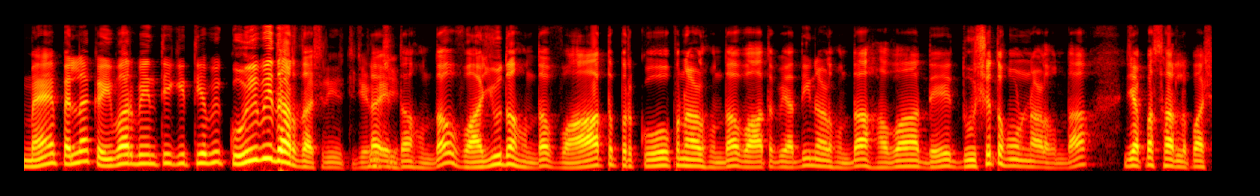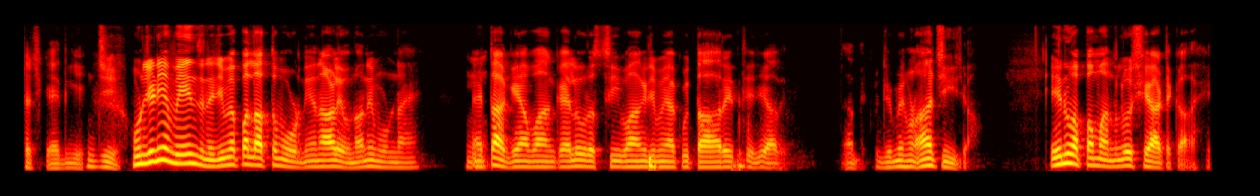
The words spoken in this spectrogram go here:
ਮੈਂ ਪਹਿਲਾਂ ਕਈ ਵਾਰ ਬੇਨਤੀ ਕੀਤੀ ਹੈ ਵੀ ਕੋਈ ਵੀ ਦਰਦ ਆ ਸਰੀਰ 'ਚ ਜਿਹੜਾ। ਇਦਾਂ ਹੁੰਦਾ ਉਹ ਵਾਯੂ ਦਾ ਹੁੰਦਾ ਵਾਤ ਪ੍ਰਕੋਪ ਨਾਲ ਹੁੰਦਾ ਵਾਤ ਵਿਆਧੀ ਨਾਲ ਹੁੰਦਾ ਹਵਾ ਦੇ ਦੂਸ਼ਿਤ ਹੋਣ ਨਾਲ ਹੁੰਦਾ ਜੇ ਆਪਾਂ ਸਰਲ ਭਾਸ਼ਾ 'ਚ ਕਹਿ ਦਈਏ। ਜੀ। ਹੁਣ ਜਿਹੜੀਆਂ ਵੇਨਸ ਨੇ ਜਿਵੇਂ ਆਪਾਂ ਲੱਤ ਮੋੜਦੇ ਆ ਨਾਲੇ ਉਹਨਾਂ ਨੇ ਮੁੜਨਾ ਹੈ। ਐ। ਧਾਗਿਆਂ ਵਾਂਗ ਕਹਿ ਲਓ ਰੱਸੀ ਵਾਂਗ ਜਿਵੇਂ ਆ ਕੋਈ ਤਾਰ ਇੱਥੇ ਜਿਹਾ ਦੇ ਜਿਵੇਂ ਹੁਣ ਆ ਚੀਜ਼ ਆ ਇਹਨੂੰ ਆਪਾਂ ਮੰਨ ਲਓ ਛਿਆਟਕਾ ਇਹ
